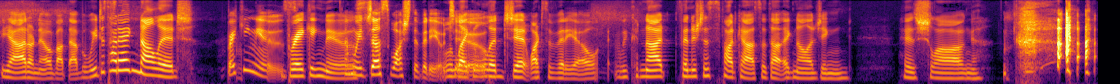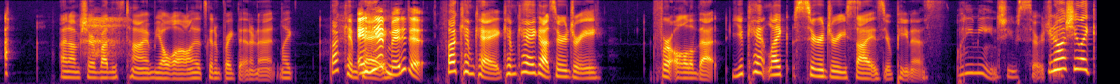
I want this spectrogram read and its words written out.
yeah. I don't know about that, but we just had to acknowledge Breaking news. breaking news. And we just watched the video too. like legit watched the video. We could not finish this podcast without acknowledging his schlong. and I'm sure by this time, y'all, all it's gonna break the internet. Like, fuck Kim and K. he admitted it. fuck Kim K. Kim K. got surgery for all of that. You can't like surgery size your penis. What do you mean? She was surgery. You know how she like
